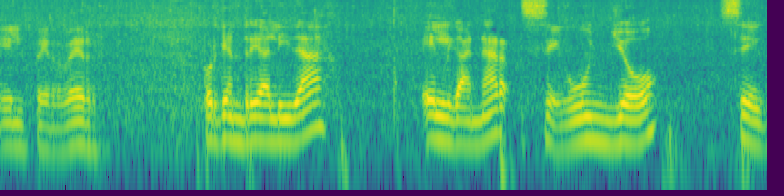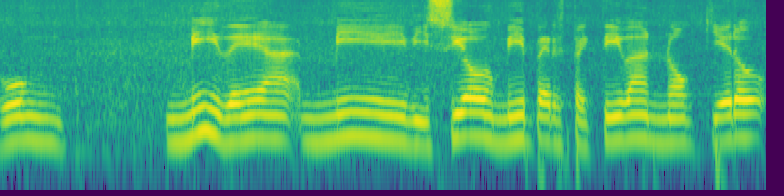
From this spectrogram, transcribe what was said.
el perder. Porque en realidad el ganar, según yo, según mi idea, mi visión, mi perspectiva, no quiero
